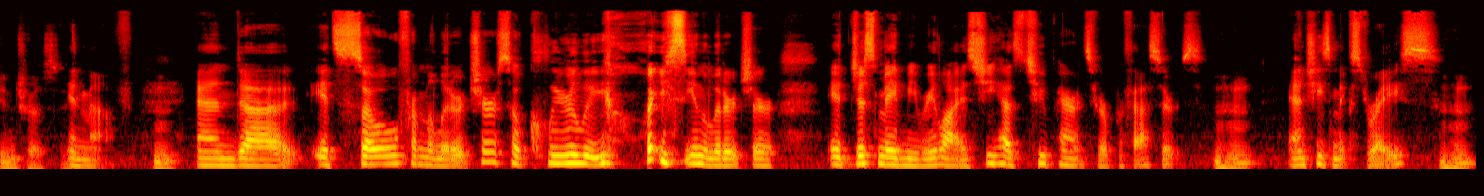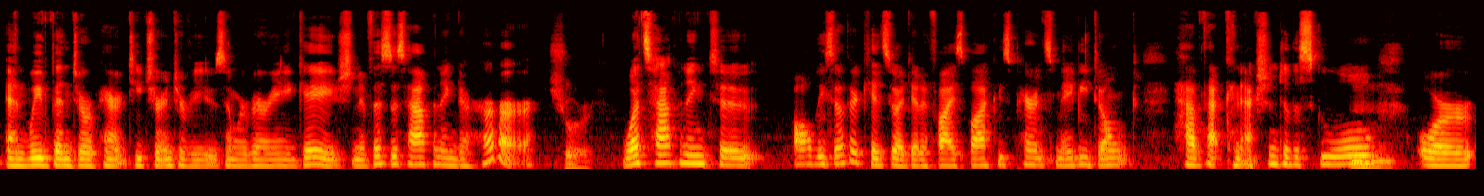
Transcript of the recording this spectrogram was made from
Interesting. in math. Hmm. And uh, it's so from the literature, so clearly what you see in the literature, it just made me realize she has two parents who are professors Mhm. And she's mixed race. Mhm. And we've been to her parent teacher interviews and we're very engaged. And if this is happening to her, Sure. what's happening to all these other kids who identify as black whose parents maybe don't have that connection to the school Mhm. or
